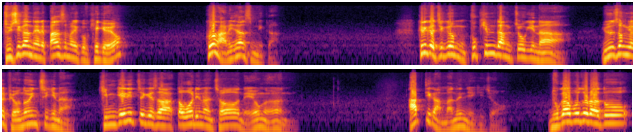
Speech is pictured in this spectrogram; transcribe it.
두 시간 내내 빤스만 입고 개겨요? 그건 아니지 않습니까? 그러니까 지금 국힘당 쪽이나 윤석열 변호인 측이나 김계리 쪽에서 떠버리는 저 내용은 앞뒤가 안 맞는 얘기죠. 누가 보더라도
